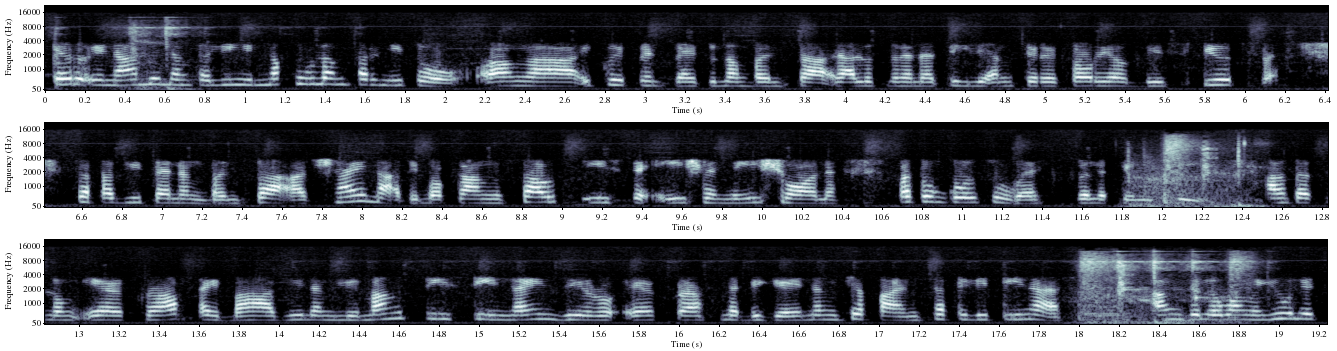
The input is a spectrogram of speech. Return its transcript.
Pero inamin ng kalihim na kulang pa rin ito ang uh, equipment na ito ng bansa lalo't na nanatili ang territorial disputes sa pagitan ng bansa at China at iba pang Southeast Asian nation patungkol sa West Philippine Sea. Ang tatlong aircraft ay bahagi ng limang TC-90 aircraft na bigay ng Japan sa Pilipinas. Ang dalawang unit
